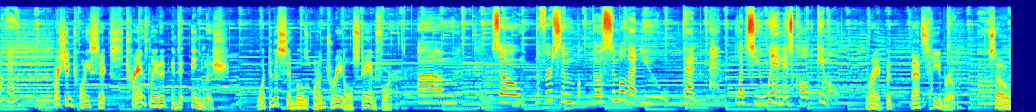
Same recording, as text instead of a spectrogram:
Okay. Question 26. Translated into English, what do the symbols on a dreidel stand for? Um, so the first symbol, the symbol that you that lets you win is called Gimel. Right, but that's Hebrew. So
